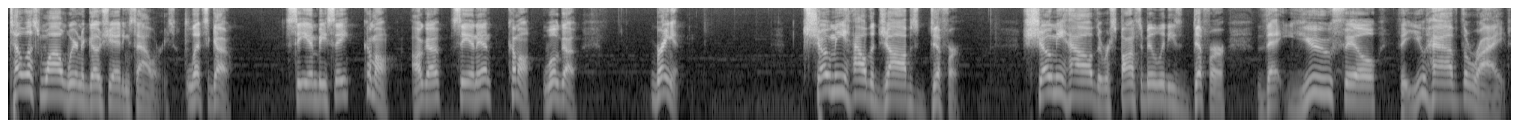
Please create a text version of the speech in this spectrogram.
Tell us why we're negotiating salaries. Let's go. CNBC, come on, I'll go. CNN, come on, we'll go. Bring it. Show me how the jobs differ. Show me how the responsibilities differ that you feel that you have the right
